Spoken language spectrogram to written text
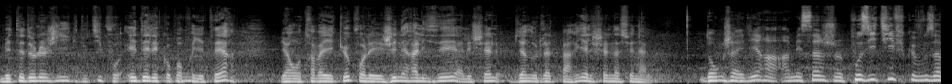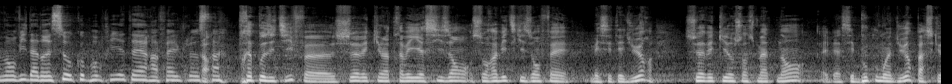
méthodologiques, d'outils pour aider les copropriétaires. Et on travaille avec eux pour les généraliser à l'échelle bien au-delà de Paris, à l'échelle nationale. Donc, j'allais dire un, message positif que vous avez envie d'adresser aux copropriétaires, Raphaël Claustra. Très positif. Euh, ceux avec qui on a travaillé il y a six ans sont ravis de ce qu'ils ont fait, mais c'était dur. Ceux avec qui on chance maintenant, eh bien, c'est beaucoup moins dur parce que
